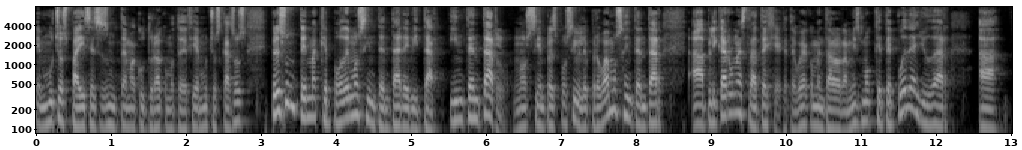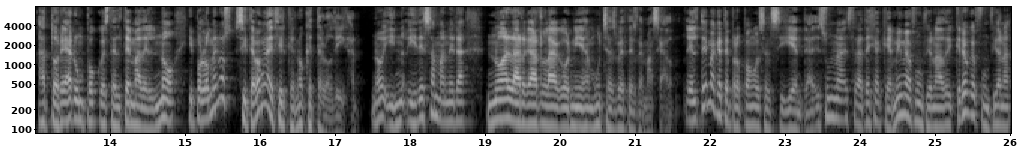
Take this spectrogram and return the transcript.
en muchos países, es un tema cultural, como te decía, en muchos casos, pero es un tema que podemos intentar evitar, intentarlo, no siempre es posible, pero vamos a intentar aplicar una estrategia que te voy a comentar ahora mismo que te puede ayudar a, torear un poco este el tema del no y por lo menos si te van a decir que no, que te lo digan, ¿no? Y, y de esa manera no alargar la agonía muchas veces demasiado. El tema que te propongo es el siguiente, es una estrategia que a mí me ha funcionado y creo que funciona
